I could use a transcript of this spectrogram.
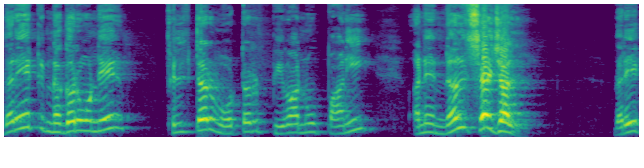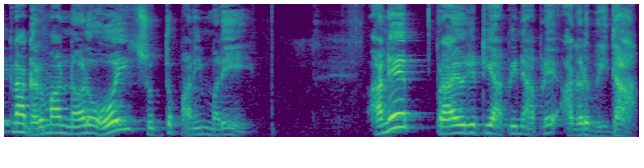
દરેક નગરોને ફિલ્ટર વોટર પીવાનું પાણી અને નલ સે જલ દરેકના ઘરમાં નળ હોય, શુદ્ધ પાણી મળે. આને પ્રાયોરિટી આપીને આપણે આગળ વધ્યા.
